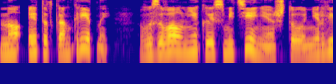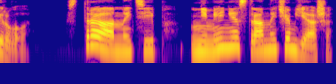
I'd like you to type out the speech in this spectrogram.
но этот конкретный вызывал некое смятение, что нервировало. Странный тип, не менее странный, чем Яша.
